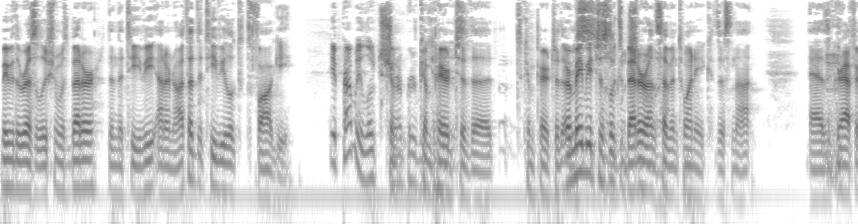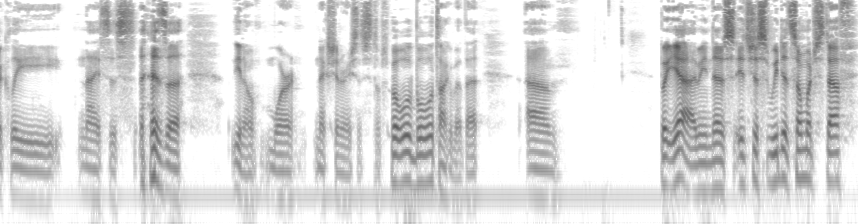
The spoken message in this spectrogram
Maybe the resolution was better than the TV. I don't know. I thought the TV looked foggy It probably looked com- sharper compared to the compared to the, or maybe it just so looks better on 720 because it's not as graphically nice as as a you know more next generation systems. But we'll but we'll talk about that. Um, but yeah, I mean, there's it's just we did so much stuff.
